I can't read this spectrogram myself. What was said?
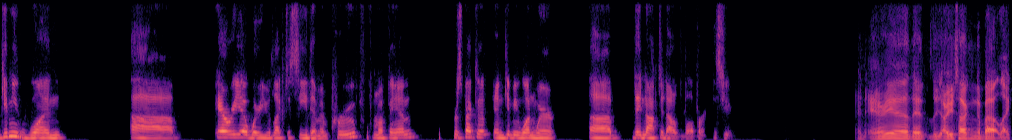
give me one uh, area where you would like to see them improve from a fan perspective, and give me one where uh, they knocked it out of the ballpark this year. an area that are you talking about like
